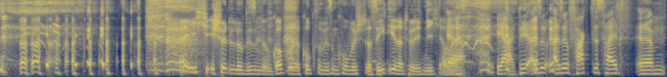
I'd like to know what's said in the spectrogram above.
ich, ich schüttel nur ein bisschen mit dem Kopf oder gucke so ein bisschen komisch. Das seht ihr natürlich nicht, aber. Ja, ja nee, also, also Fakt ist halt, ähm,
